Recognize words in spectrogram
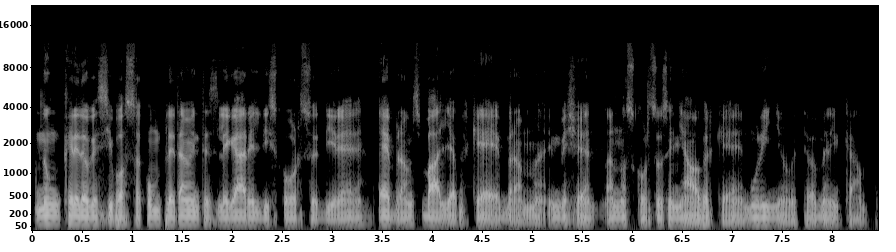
non credo che si possa completamente slegare il discorso e dire Ebram sbaglia perché Ebram invece l'anno scorso segnava perché Mourinho lo metteva bene in campo.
